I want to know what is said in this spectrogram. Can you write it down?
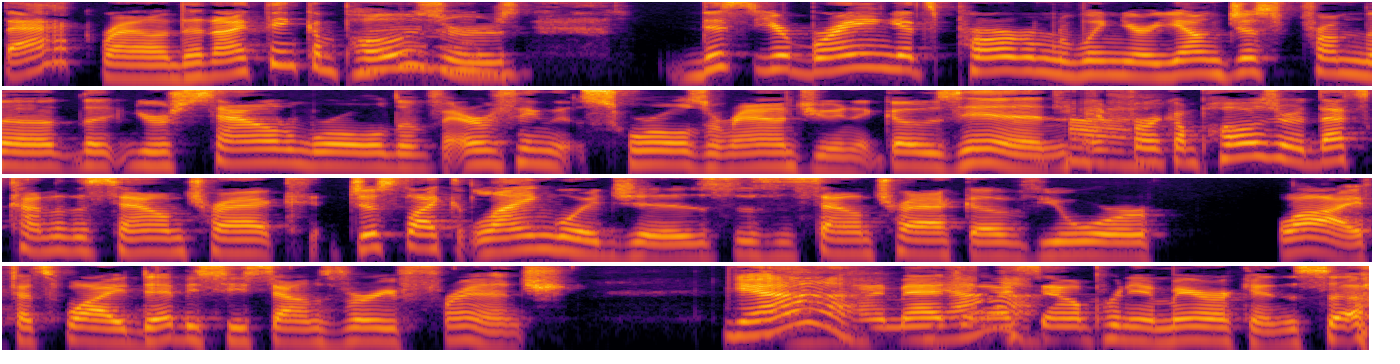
background and i think composers mm. this your brain gets programmed when you're young just from the, the your sound world of everything that swirls around you and it goes in and for a composer that's kind of the soundtrack just like languages is the soundtrack of your life. That's why Debussy sounds very French. Yeah. I imagine yeah. I sound pretty American. So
